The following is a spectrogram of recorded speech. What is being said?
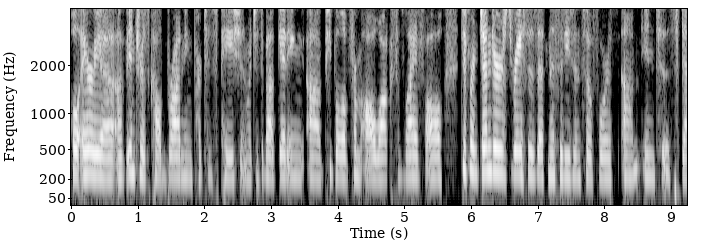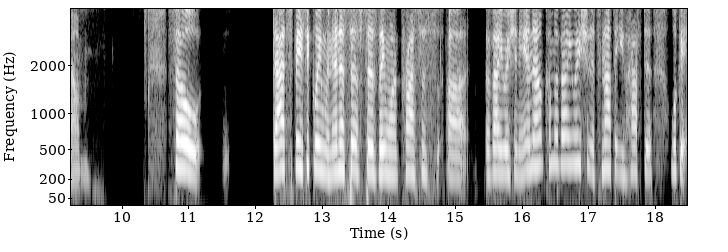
whole area of interest called broadening participation, which is about getting uh, people from all walks of life, all different genders, races, ethnicities, and so forth um, into STEM. So that's basically when NSF says they want process uh, evaluation and outcome evaluation. It's not that you have to look at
